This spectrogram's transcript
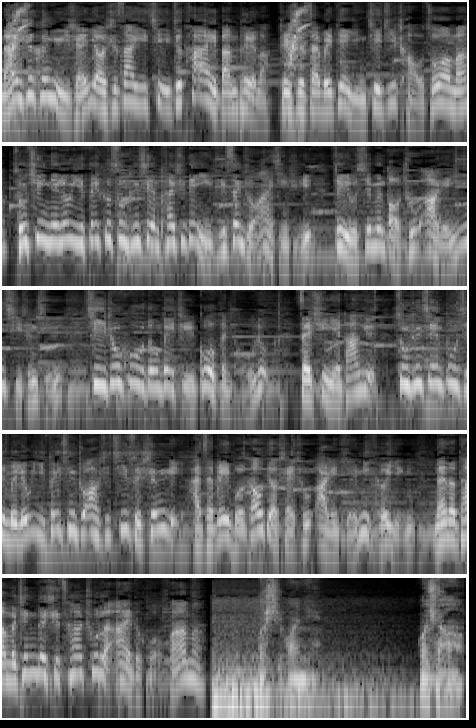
男神和女神要是在一起就太般配了，这是在为电影借机炒作吗？从去年刘亦菲和宋承宪拍摄电影《第三种爱情》时，就有新闻爆出二人因戏生情，戏中互动被指过分投入。在去年八月，宋承宪不仅为刘亦菲庆祝二十七岁生日，还在微博高调晒出二人甜蜜合影。难道他们真的是擦出了爱的火花吗？我喜欢你，我想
